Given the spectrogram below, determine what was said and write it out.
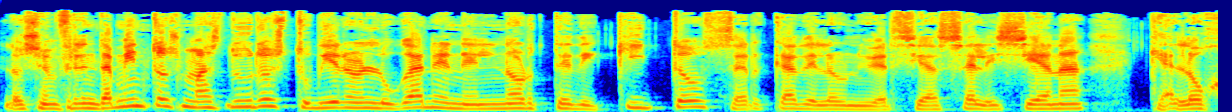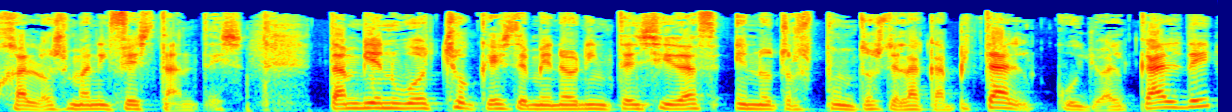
Los enfrentamientos más duros tuvieron lugar en el norte de Quito, cerca de la Universidad Salesiana que aloja a los manifestantes. También hubo choques de menor intensidad en otros puntos de la capital, cuyo alcalde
